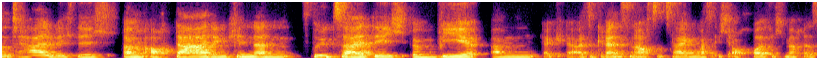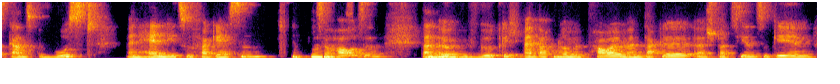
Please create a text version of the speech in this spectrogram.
total wichtig, ähm, auch da den Kindern frühzeitig irgendwie, ähm, also Grenzen aufzuzeigen. Was ich auch häufig mache, ist ganz bewusst mein Handy zu vergessen mhm. zu Hause, dann mhm. irgendwie wirklich einfach nur mit Paul, meinem Dackel, äh, spazieren zu gehen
